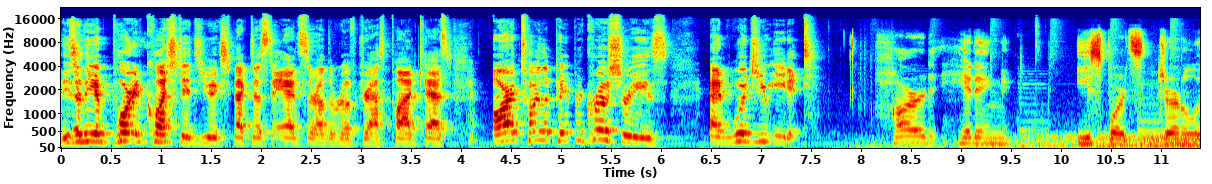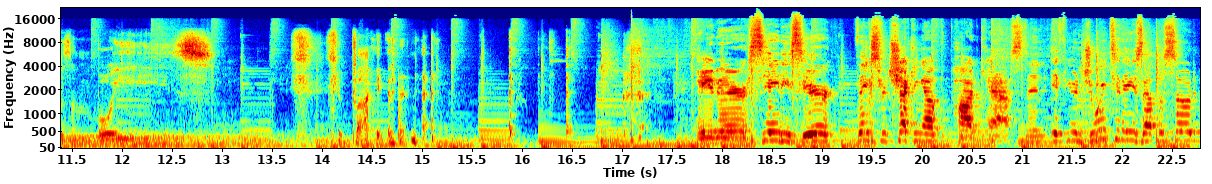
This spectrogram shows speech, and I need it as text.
These are the important questions you expect us to answer on the Rough Draft podcast. Are toilet paper groceries, and would you eat it? Hard hitting esports journalism, boys. Goodbye, internet. Hey there, C80s here. Thanks for checking out the podcast. And if you enjoyed today's episode,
